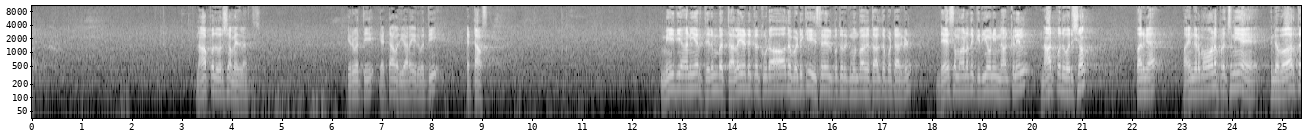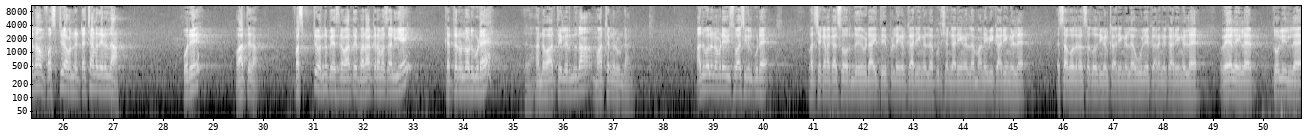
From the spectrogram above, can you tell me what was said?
நாற்பது வருஷம் அமைதியில் இருந்துச்சு. இருபத்தி எட்டாம் அதிகாரம் இருபத்தி எட்டாம் வசனம். மீதியானியர் திரும்ப தலையெடுக்க கூடாதபடிக்கு இஸ்ரேல் புத்தருக்கு முன்பாக தாழ்த்தப்பட்டார்கள். தேசமானது கிதியோனின் நாட்களில் நாற்பது வருஷம். பாருங்க பயங்கரமான பிரச்சனையே. இந்த வார்த்தை தான் ஃபர்ஸ்ட் அவனை டச் ஆனது எதுதான் ஒரு வார்த்தை தான். ஃபர்ஸ்ட் வந்து பேசுற வார்த்தை பராக்கிரமசாலியே. கத்தர் உன்னோடு கூட அந்த வார்த்தையிலிருந்து தான் மாற்றங்கள் உண்டான அதுபோல நம்முடைய விசுவாசிகள் கூட வருஷக்கணக்காக சோர்ந்து விடாய்த்து பிள்ளைகள் காரியங்களில் புருஷன் காரியங்களில் மனைவி காரியங்களில் சகோதரன் சகோதரிகள் காரியங்களில் ஊழியக்காரங்க காரியங்களில் வேலையில் தொழிலில்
